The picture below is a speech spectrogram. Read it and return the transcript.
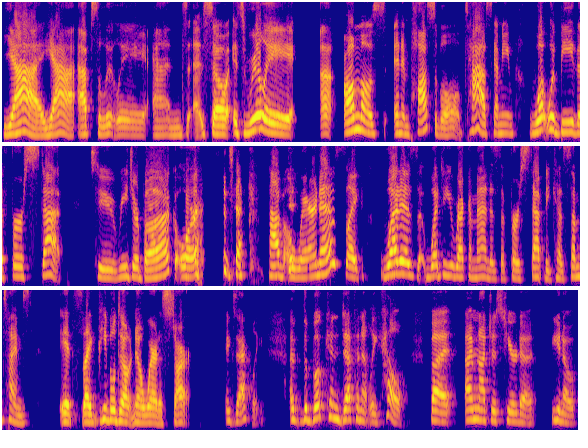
Yeah, yeah, absolutely. And uh, so it's really uh, almost an impossible task. I mean, what would be the first step to read your book or to have awareness? Like, what is, what do you recommend as the first step? Because sometimes it's like people don't know where to start. Exactly. Uh, the book can definitely help, but I'm not just here to you know,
